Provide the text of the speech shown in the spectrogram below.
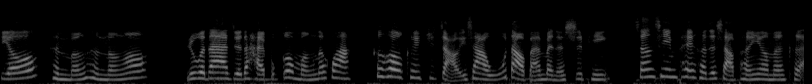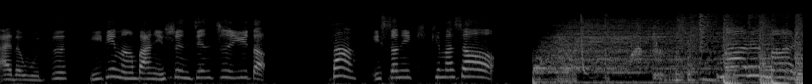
哟，很萌很萌哦！如果大家觉得还不够萌的话， 课后可以去找一下舞蹈版本的视频，相信配合着小朋友们可爱的舞姿，一定能把你瞬间治愈的。さあ、一緒に聞きましょう。まるまる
